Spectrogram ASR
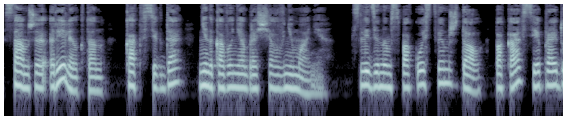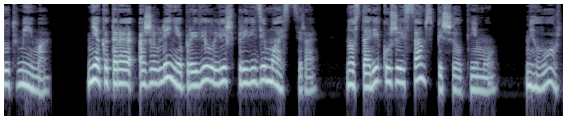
Сам же Реллингтон, как всегда, ни на кого не обращал внимания. С ледяным спокойствием ждал, пока все пройдут мимо. Некоторое оживление проявил лишь при виде мастера, но старик уже и сам спешил к нему. «Милорд,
